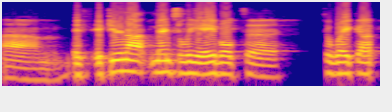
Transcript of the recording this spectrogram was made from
Um, if, if you're not mentally able to to wake up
